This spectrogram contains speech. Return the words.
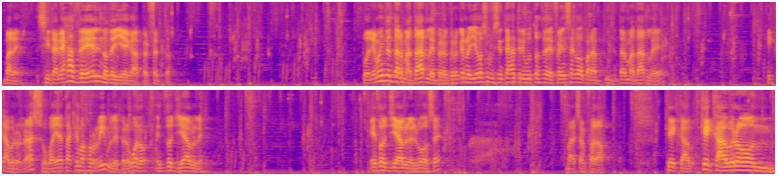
Vale, si te alejas de él no te llega, perfecto Podríamos intentar matarle, pero creo que no llevo suficientes atributos de defensa como para intentar matarle, ¿eh? Qué cabronazo, vaya ataque más horrible Pero bueno, es dodgeable Es dodgeable el boss, ¿eh? Vale, se ha enfadado ¡Qué, qué cabrón!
